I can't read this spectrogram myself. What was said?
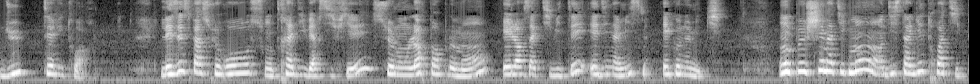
du territoire. Les espaces ruraux sont très diversifiés selon leur peuplement et leurs activités et dynamisme économique. On peut schématiquement en distinguer trois types.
